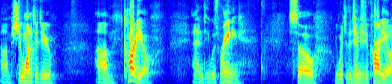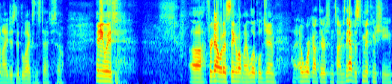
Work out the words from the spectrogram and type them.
Um, she wanted to do um, cardio, and it was raining, so we went to the gym to do cardio, and I just did legs instead. So, anyways, uh, I forgot what I was saying about my local gym. I, I work out there sometimes. They have a Smith machine.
